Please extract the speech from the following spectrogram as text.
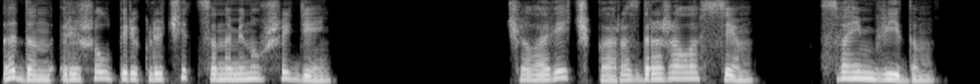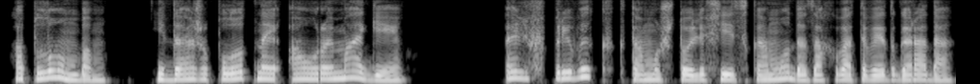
Эден решил переключиться на минувший день. Человечка раздражала всем, своим видом, опломбом и даже плотной аурой магии. Эльф привык к тому, что эльфийская мода захватывает города.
